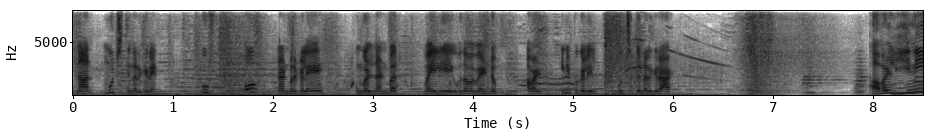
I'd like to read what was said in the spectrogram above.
நான் மூச்சு திணறுகிறேன். உஃப் ஓ நண்பர்களே உங்கள் நண்பர் மைலியை உதவ வேண்டும். அவள் இனிப்புகளில் மூச்சு திணறுகிறாள். அவள் இனி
